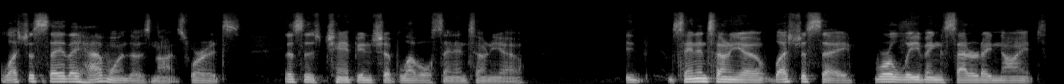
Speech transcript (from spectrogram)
let's just say they have one of those nights where it's this is championship level San Antonio. San Antonio, let's just say we're leaving Saturday night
